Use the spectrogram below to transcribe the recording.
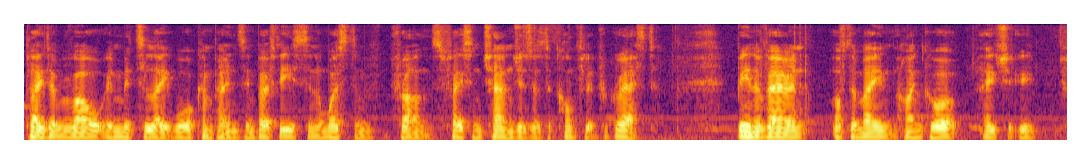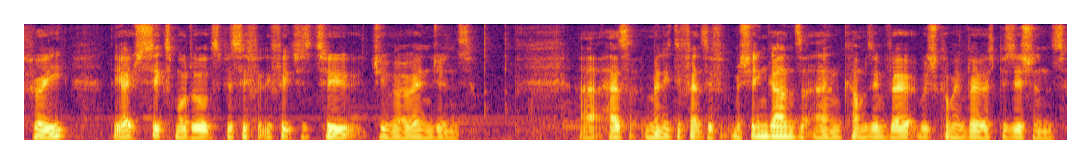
played a role in mid to late war campaigns in both the eastern and western France facing challenges as the conflict progressed. Being a variant of the main Heinkel HE3, the H6 model specifically features two Jumo engines. Uh, has many defensive machine guns and comes in which come in various positions.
